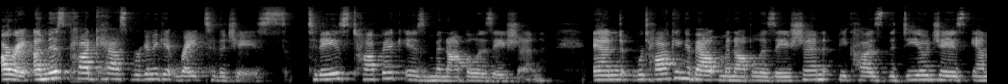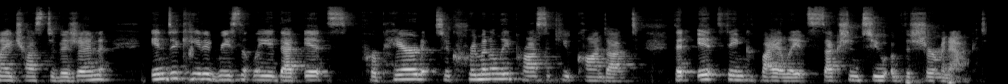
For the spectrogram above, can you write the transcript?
All right, on this podcast, we're going to get right to the chase. Today's topic is monopolization. And we're talking about monopolization because the DOJ's antitrust division indicated recently that it's prepared to criminally prosecute conduct that it think violates Section 2 of the Sherman Act.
